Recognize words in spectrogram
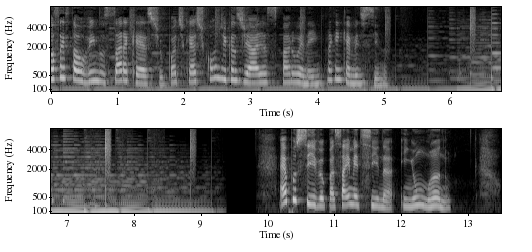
Você está ouvindo o SaraCast, o podcast com dicas diárias para o Enem para quem quer medicina. É possível passar em medicina em um ano?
